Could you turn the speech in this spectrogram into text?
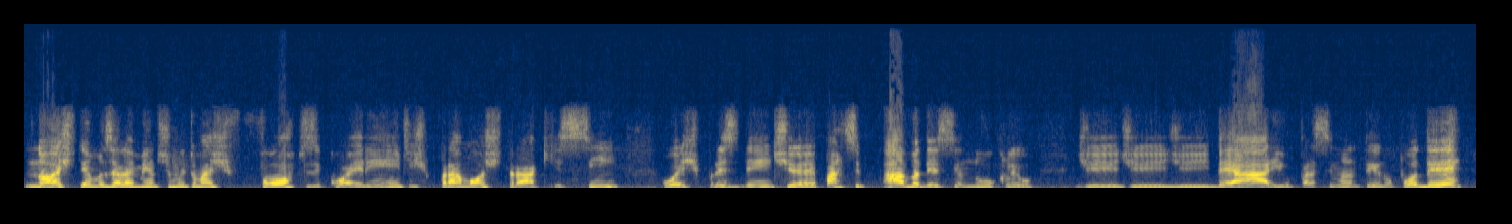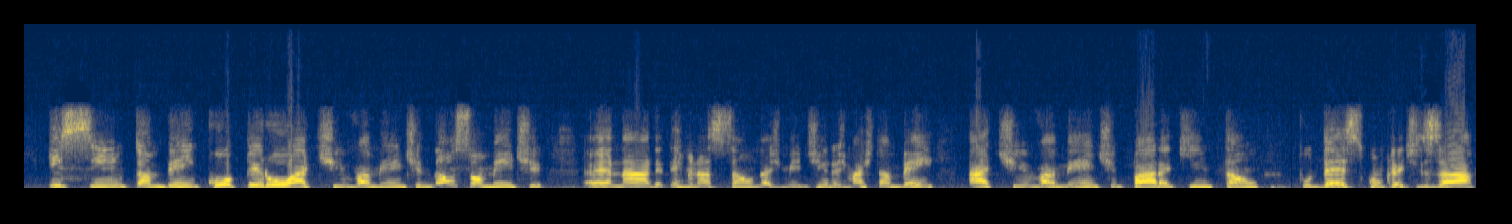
nós temos elementos muito mais fortes e coerentes para mostrar que sim, o ex-presidente é, participava desse núcleo de, de, de ideário para se manter no poder, e sim também cooperou ativamente, não somente é, na determinação das medidas, mas também ativamente para que então pudesse concretizar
